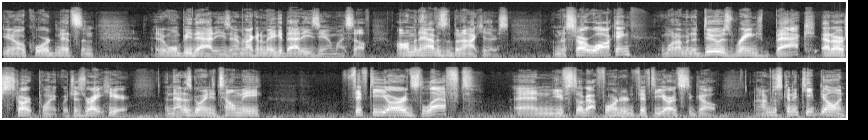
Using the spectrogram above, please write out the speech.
you know, coordinates and it won't be that easy. I'm not gonna make it that easy on myself. All I'm gonna have is the binoculars. I'm gonna start walking and what I'm gonna do is range back at our start point, which is right here. And that is going to tell me 50 yards left and you've still got 450 yards to go. And I'm just gonna keep going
